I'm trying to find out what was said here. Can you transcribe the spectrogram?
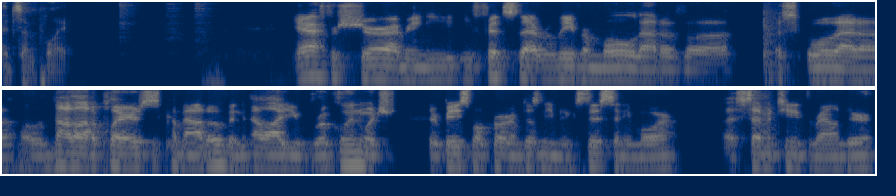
at some point. Yeah, for sure. I mean, he, he fits that reliever mold out of uh, a school that uh, not a lot of players come out of in LIU Brooklyn, which their baseball program doesn't even exist anymore. A 17th rounder.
